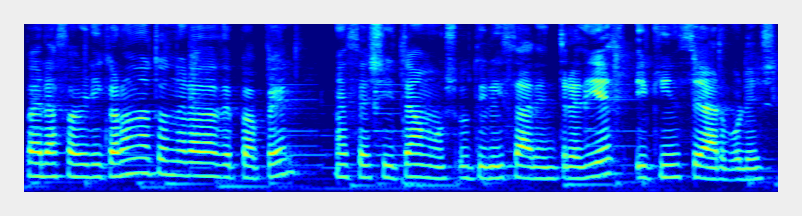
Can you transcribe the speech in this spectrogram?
Para fabricar una tonelada de papel necesitamos utilizar entre 10 y 15 árboles,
